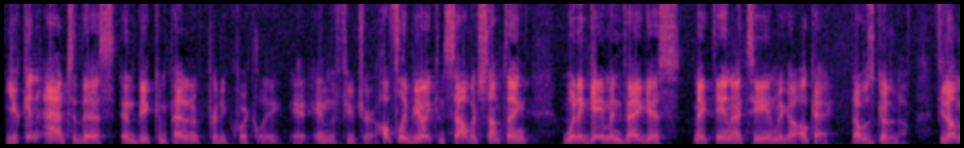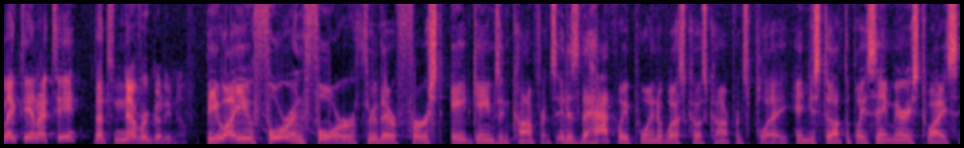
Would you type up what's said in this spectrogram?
you can add to this and be competitive pretty quickly in, in the future. Hopefully, BYU can salvage something, win a game in Vegas, make the NIT, and we go, okay, that was good enough. If you don't make the NIT, that's never good enough. BYU four and four through their first eight games in conference. It is the halfway point of West Coast Conference play, and you still have to play St. Mary's twice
